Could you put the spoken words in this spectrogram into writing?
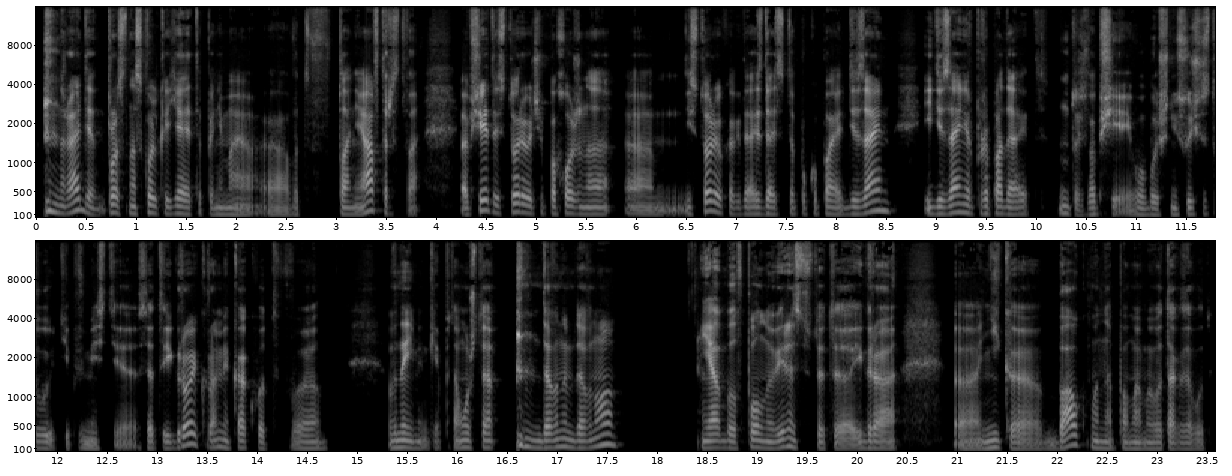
ради, просто насколько я это понимаю, а, вот в плане авторства, вообще эта история очень похожа на э, историю, когда издательство покупает дизайн, и дизайнер пропадает. Ну, то есть вообще его больше не существует, типа, вместе с этой игрой, кроме как вот в, в нейминге. Потому что давным-давно я был в полной уверенности, что это игра Ника Баукмана, по-моему, его так зовут.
